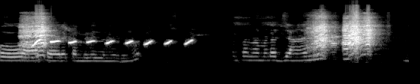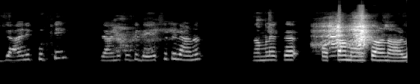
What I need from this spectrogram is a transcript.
ഓ ആ പേരക്കമ്പിൽ ഇരുന്നിരുന്നു അപ്പൊ നമ്മുടെ ജാനി ജാനിക്കുട്ടി ജാനിക്കുട്ടി ദേശത്തിലാണ് നമ്മളെയൊക്കെ കൊത്താൻ നോക്കാണ് ആൾ.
